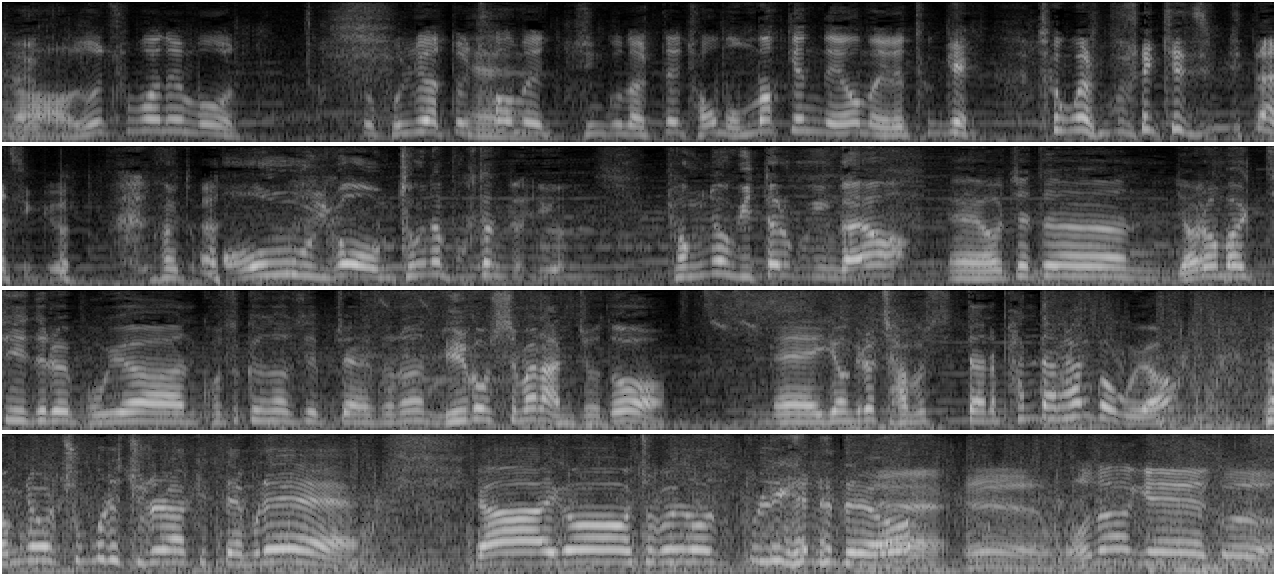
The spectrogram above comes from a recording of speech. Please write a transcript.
자, 야, 너 초반에 뭐, 또 골리앗도 예. 처음에 진군할 때 저거 못 맞겠네요. 막 이랬던 게 정말 무색해집니다, 지금. 어우, 이거 엄청난 폭탄, 이거 병력 윗달국인가요? 예, 어쨌든 여러 멀티들을 보유한 고석현 선수 입장에서는 7시만 안 줘도 예, 이 경기를 잡을 수 있다는 판단을 한 거고요. 병력을 충분히 줄여놨기 때문에 야 이거 조건 선수 뚫리겠는데요. 네. 예, 워낙에 그,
